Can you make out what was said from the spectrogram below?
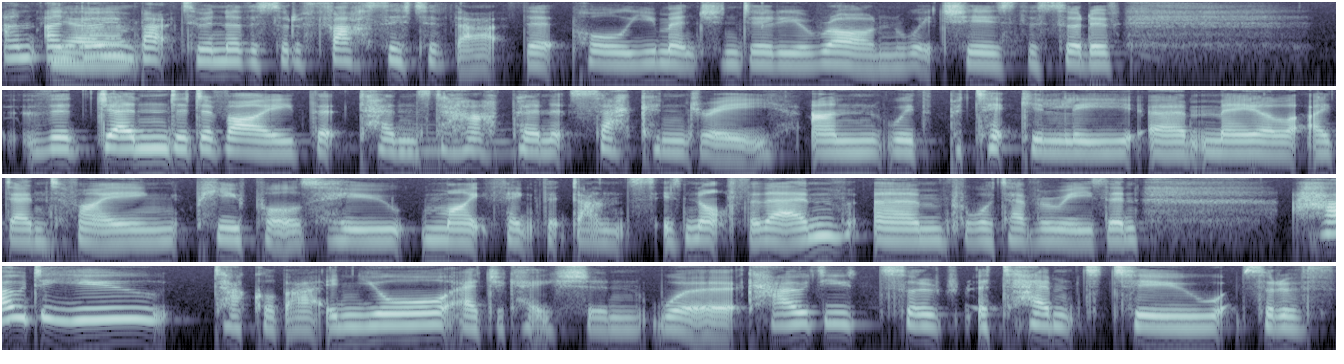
And, and yeah. going back to another sort of facet of that, that Paul, you mentioned earlier on, which is the sort of the gender divide that tends to happen at secondary and with particularly uh, male identifying pupils who might think that dance is not for them um, for whatever reason. How do you tackle that in your education work? How do you sort of attempt to sort of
